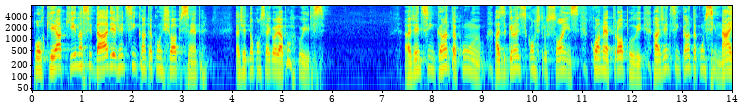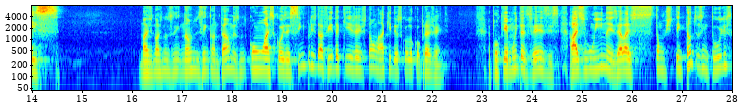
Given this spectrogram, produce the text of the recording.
Porque aqui na cidade a gente se encanta com o shopping center. A gente não consegue olhar para o arco-íris. A gente se encanta com as grandes construções, com a metrópole. A gente se encanta com os sinais. mas nós não nos encantamos com as coisas simples da vida que já estão lá, que Deus colocou para a gente. É porque muitas vezes as ruínas elas estão, têm tantos entulhos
